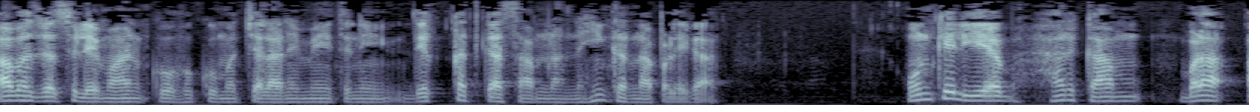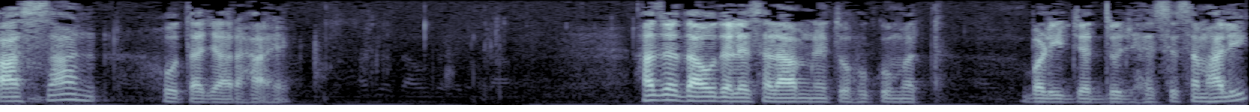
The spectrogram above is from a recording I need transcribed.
اب حضرت سلیمان کو حکومت چلانے میں اتنی دقت کا سامنا نہیں کرنا پڑے گا۔ ان کے لیے اب ہر کام بڑا آسان ہوتا جا رہا ہے۔ حضرت داؤد علیہ السلام نے تو حکومت بڑی جدوجہد سے سنبھالی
